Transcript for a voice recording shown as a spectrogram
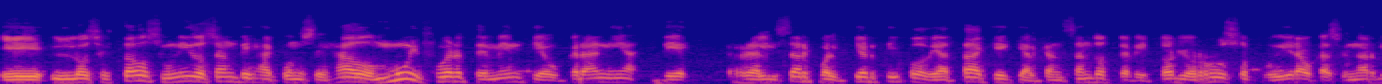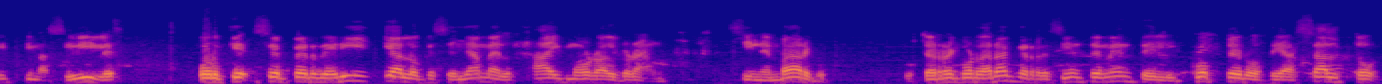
Eh, los Estados Unidos han desaconsejado muy fuertemente a Ucrania de realizar cualquier tipo de ataque que alcanzando territorio ruso pudiera ocasionar víctimas civiles, porque se perdería lo que se llama el high moral ground. Sin embargo, usted recordará que recientemente helicópteros de asalto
